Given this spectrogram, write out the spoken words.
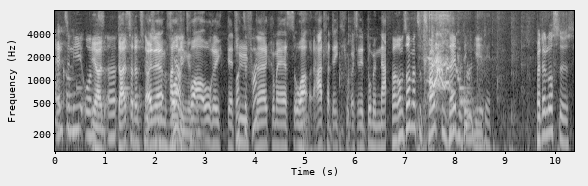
gekommen. Anthony und ja, äh, da ist er dann zu mir zu Leute, vor gekommen. Aorik, der What Typ, ne? Guck mal, er ist so hart verdächtig. Guckt euch seine dumme Nase. warum soll man zu zweit zum selben Ding gehen? Weil der Lust ist.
